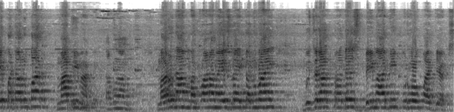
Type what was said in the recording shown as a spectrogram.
એ પટલ ઉપર માફી માંગે. આપણું નામ? મારું નામ મકવાણા મહેશભાઈ કનુભાઈ ગુજરાત પ્રદેશ ભીમ આર્મી પૂર્વ ઉપાધ્યક્ષ.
